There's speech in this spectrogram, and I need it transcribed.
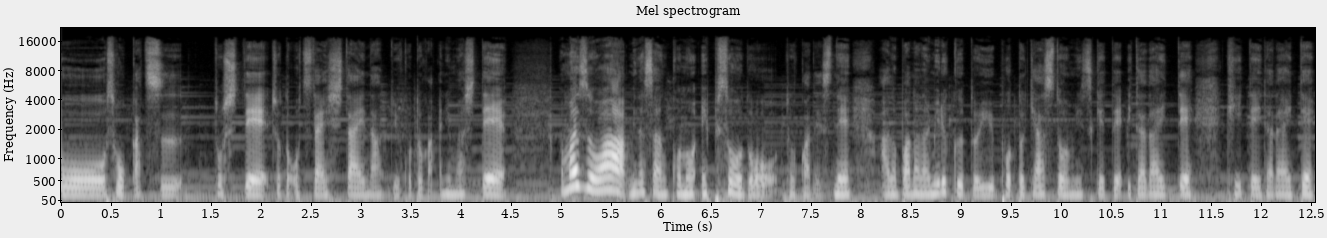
総括としてちょっとお伝えしたいなということがありまして、まずは皆さんこのエピソードとかですね、あのバナナミルクというポッドキャストを見つけていただいて、聞いていただいて、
